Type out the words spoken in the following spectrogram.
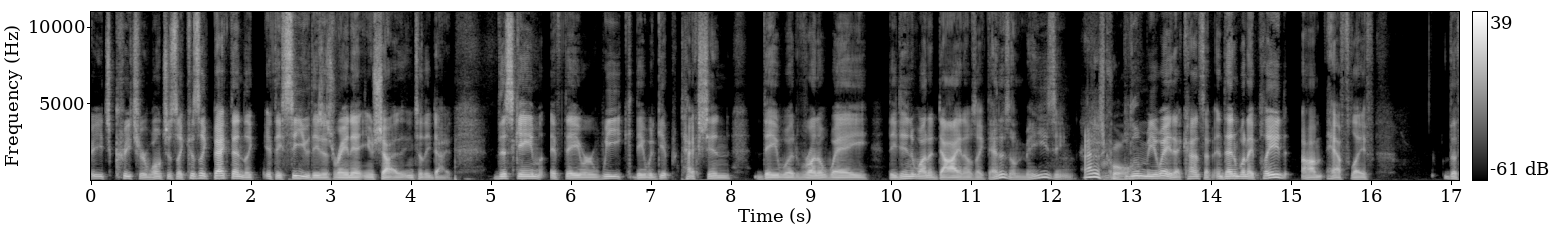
each creature won't just like because like back then, like if they see you, they just ran at you and shot until they died. This game, if they were weak, they would get protection. They would run away. They didn't want to die, and I was like, that is amazing That is cool. blew me away that concept. And then when I played um, Half Life, the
